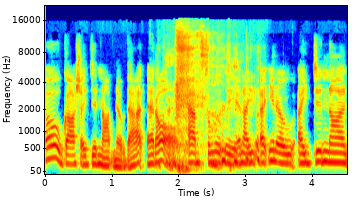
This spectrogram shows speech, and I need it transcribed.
Oh gosh, I did not know that at all. Absolutely, and I, I, you know, I did not.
